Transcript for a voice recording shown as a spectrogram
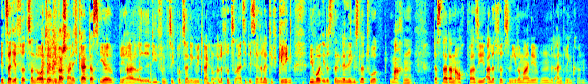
Jetzt seid ihr 14 Leute. Die Wahrscheinlichkeit, dass ihr ja, die 50 Prozent irgendwie knackt und alle 14 einzieht, ist ja relativ gering. Wie wollt ihr das denn in der Legislatur machen, dass da dann auch quasi alle 14 ihre Meinung mit einbringen können?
